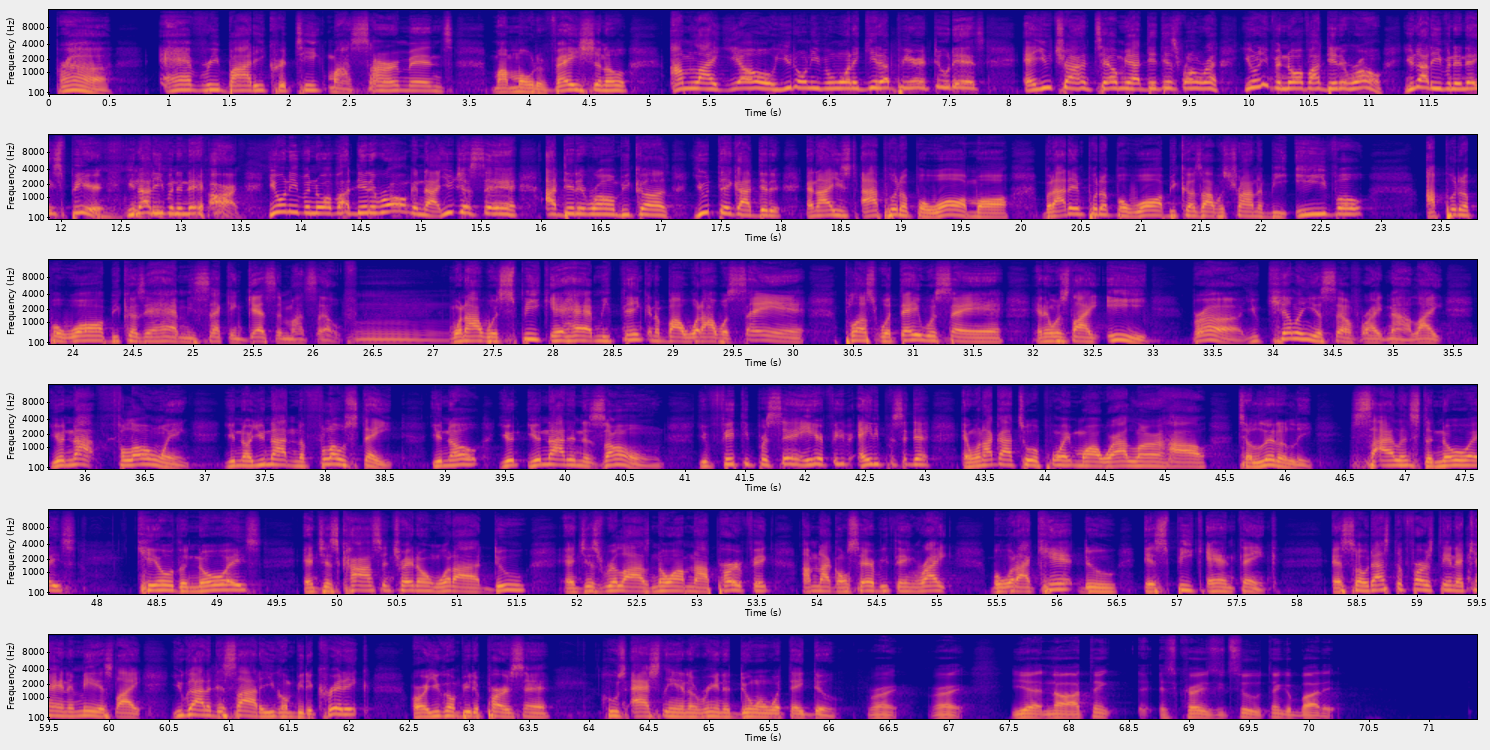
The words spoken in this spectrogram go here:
bruh, everybody critique my sermons, my motivational. I'm like, yo, you don't even want to get up here and do this. And you try and tell me I did this wrong, right? You don't even know if I did it wrong. You're not even in their spirit. You're not even in their heart. You don't even know if I did it wrong or not. You just saying I did it wrong because you think I did it. And I used I put up a wall, Maul, but I didn't put up a wall because I was trying to be evil. I put up a wall because it had me second guessing myself. Mm. When I would speak, it had me thinking about what I was saying plus what they were saying. And it was like, E, bruh, you killing yourself right now. Like, you're not flowing. You know, you're not in the flow state. You know, you're, you're not in the zone. You're 50% here, 50, 80% there. And when I got to a point more where I learned how to literally silence the noise, kill the noise, and just concentrate on what I do and just realize no, I'm not perfect. I'm not gonna say everything right. But what I can't do is speak and think. And so that's the first thing that came to me. It's like, you gotta decide are you gonna be the critic or are you gonna be the person who's actually in the arena doing what they do? Right, right. Yeah, no, I think it's crazy too. Think about it.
